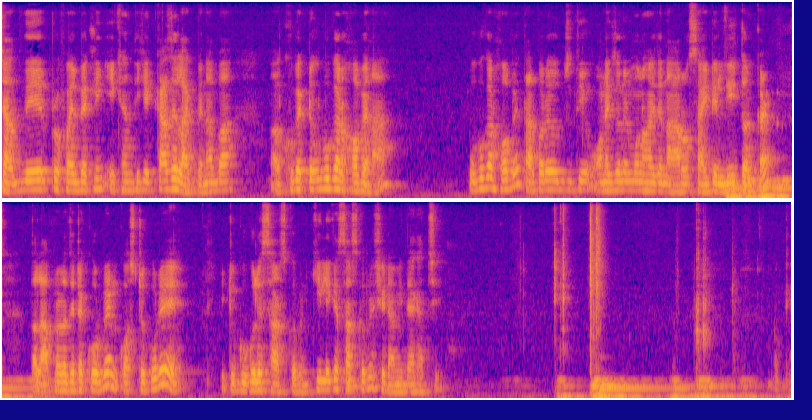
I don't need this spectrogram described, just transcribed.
যাদের প্রোফাইল ব্যাকলিং এখান থেকে কাজে লাগবে না বা খুব একটা উপকার হবে না। উপকার হবে, তারপরেও যদি অনেকজনের মনে হয় যে না আরও সাইটের লিড দরকার, তাহলে আপনারা যেটা করবেন, কষ্ট করে একটু গুগলে সার্চ করবেন। কী লিখে সার্চ করবেন সেটা আমি দেখাচ্ছি। ওকে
